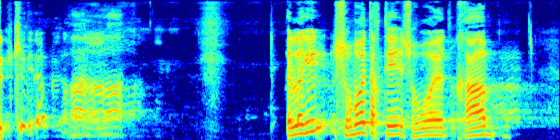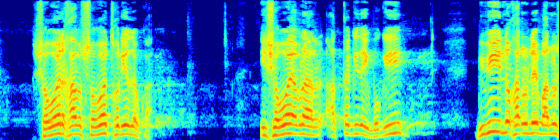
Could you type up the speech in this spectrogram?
রেখে দিলাম। এর লাগি সময় থাকতে, সময় খাম সময়ের খাম সময় থরিয়ে যাও কা এই সময় আমরা আত্মাকে যাই বগি বিভিন্ন কারণে মানুষ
